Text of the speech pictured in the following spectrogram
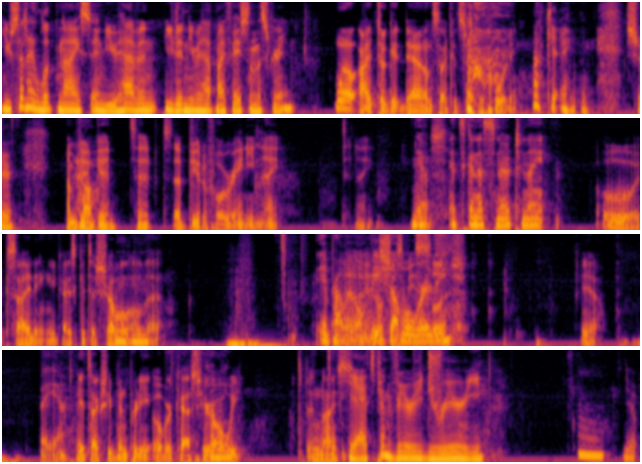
You said I look nice, and you haven't. You didn't even have my face on the screen. Well, I took it down so I could start recording. Okay, sure. I'm doing How- good. It's a, it's a beautiful rainy night tonight. Yep. Nice. It's gonna snow tonight. Oh, exciting. You guys get to shovel all mm-hmm. that. It probably No, won't be it'll just shovel worthy, slush. Yeah. but yeah. It's actually been pretty overcast here all week. It's been nice. Yeah, it's been very dreary. Yep.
